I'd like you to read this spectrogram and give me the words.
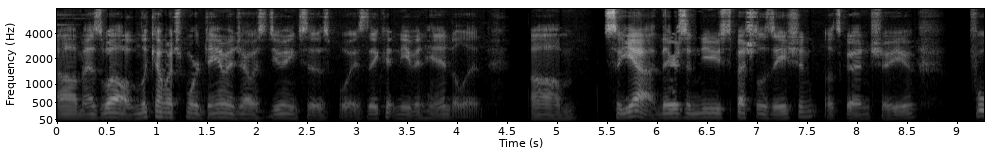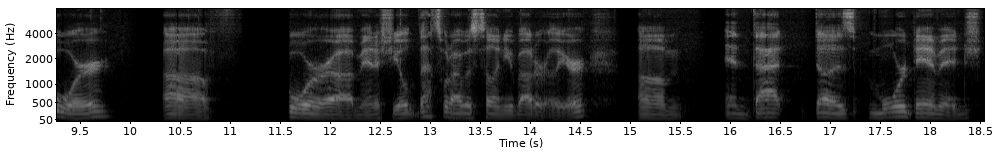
um, as well. Look how much more damage I was doing to those boys. They couldn't even handle it. Um, so yeah, there's a new specialization. Let's go ahead and show you for uh, for uh, Mana Shield. That's what I was telling you about earlier. Um, and that does more damage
